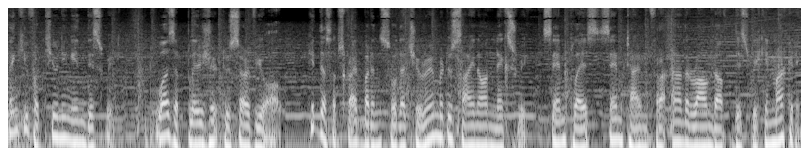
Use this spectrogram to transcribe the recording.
Thank you for tuning in this week. It was a pleasure to serve you all. Hit the subscribe button so that you remember to sign on next week. Same place, same time for another round of This Week in Marketing.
